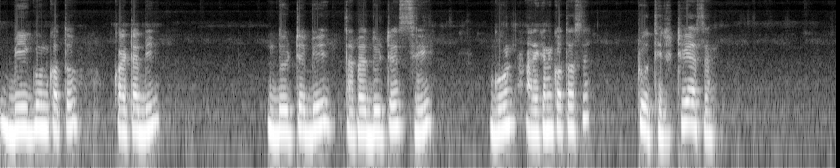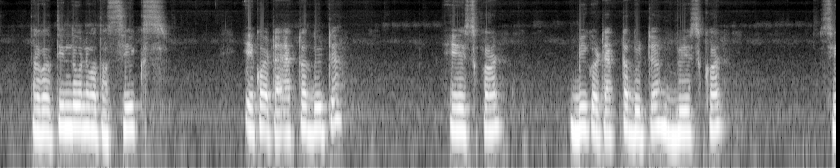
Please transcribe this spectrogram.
বি গুণ কত? কয়টা বি? দুইটা বি, তারপরে দুইটা সি গুণ, আর এখানে কত আছে? টু, থ্রি, ঠিক আছে? তারপর তিন দোকানে কত? সিক্স। এ কয়টা? একটা, দুইটা। এ স্কোয়ার বি কয়টা? একটা, দুইটা, বি স্কোয়ার, সি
